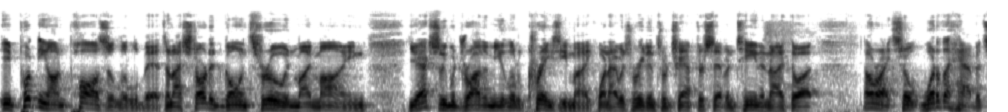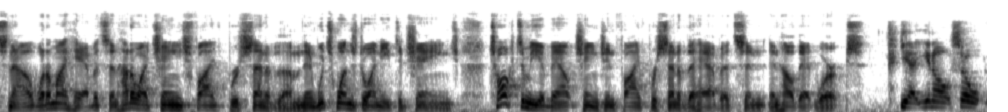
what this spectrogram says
it put me on pause a little bit. And I started going through in my mind. You actually were driving me a little crazy, Mike, when I was reading through chapter 17, and I thought, all right, so what are the habits now? What are my habits, and how do I change 5% of them? And which ones do I need to change? Talk to me about changing 5% of the habits and, and how that works. Yeah, you know, so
